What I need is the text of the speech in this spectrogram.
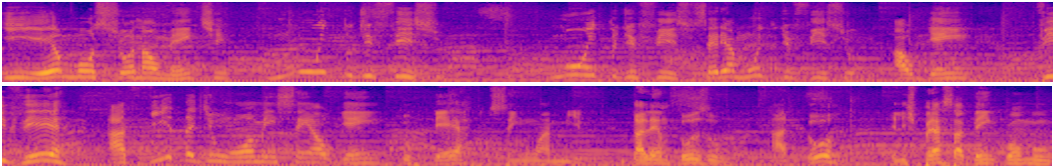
e emocionalmente muito difícil. Muito difícil. Seria muito difícil alguém viver a vida de um homem sem alguém por perto, sem um amigo. O talentoso ator, ele expressa bem como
